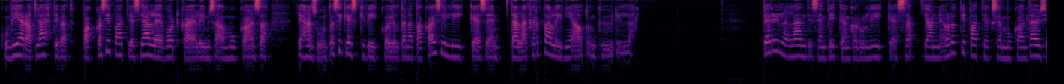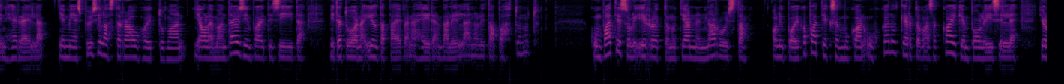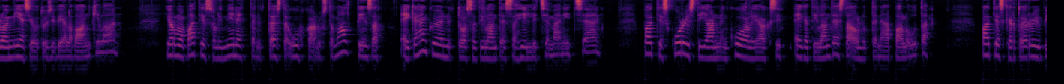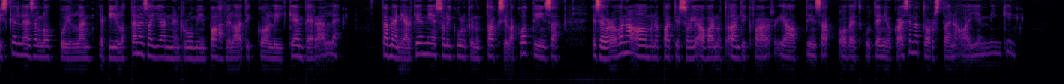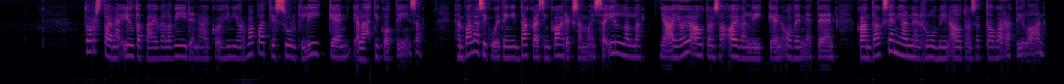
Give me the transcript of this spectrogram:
Kun vieraat lähtivät, pakkasi Patjas jälleen vodkaa ja limsaa mukaansa ja hän suuntasi keskiviikkoiltana takaisin liikkeeseen, tällä kertaa linja-auton kyydillä. Perillä läntisen pitkän kadun liikkeessä Janne odotti Patjaksen mukaan täysin hereillä ja mies pyysi lasta rauhoittumaan ja olemaan täysin vaiti siitä, mitä tuona iltapäivänä heidän välillään oli tapahtunut. Kun Patjas oli irroittanut Jannen naruista, oli poika Patjaksen mukaan uhkailut kertovansa kaiken poliisille, jolloin mies joutuisi vielä vankilaan. Jorma Patjas oli menettänyt tästä uhkailusta malttiinsa, eikä hän kyennyt tuossa tilanteessa hillitsemään itseään. Patjas kuristi Jannen kuoliaaksi, eikä tilanteesta ollut enää paluuta. Patjas kertoi ryypiskelleensä loppuillan ja piilottaneensa Jannen ruumiin pahvilaatikkoon liikkeen perälle. Tämän jälkeen mies oli kulkenut taksilla kotiinsa ja seuraavana aamuna Patjas oli avannut antikvariaattinsa ovet kuten jokaisena torstaina aiemminkin. Torstaina iltapäivällä viiden aikoihin Jorma Patjas sulki liikkeen ja lähti kotiinsa. Hän palasi kuitenkin takaisin kahdeksan maissa illalla ja ajoi autonsa aivan liikkeen oven eteen, kantaakseen Jannen ruumiin autonsa tavaratilaan.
